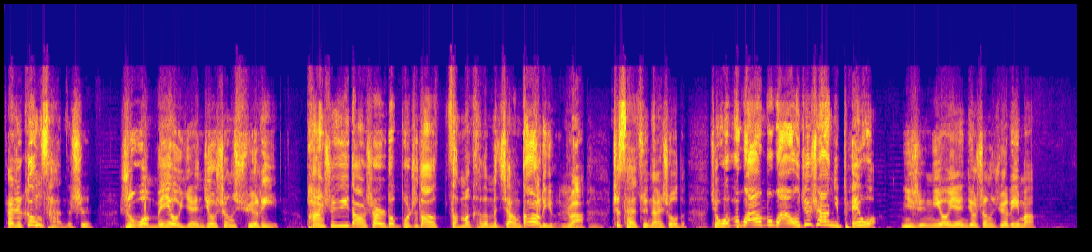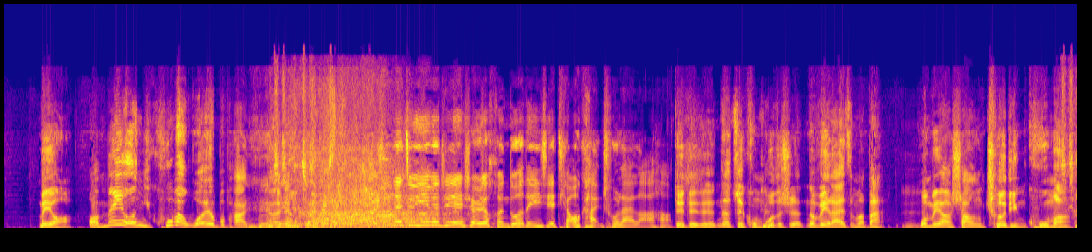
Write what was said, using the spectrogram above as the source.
但是更惨的是，如果没有研究生学历，怕是遇到事儿都不知道怎么和他们讲道理了，是吧？这才最难受的。就我不管，我不管，我就是让你陪我。你是你有研究生学历吗？没有啊，没有，你哭吧，我也不怕你。现在就因为这件事儿，有很多的一些调侃出来了哈。对对对，那最恐怖的是，那未来怎么办？我们要上车顶哭吗？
